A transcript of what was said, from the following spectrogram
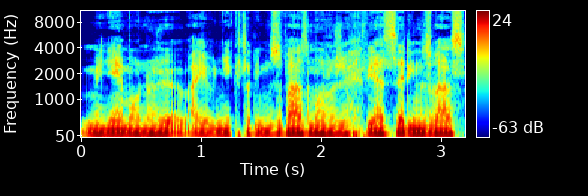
mne, možno, že aj niektorým z vás, možno, že viacerým z vás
